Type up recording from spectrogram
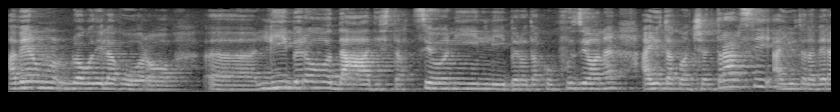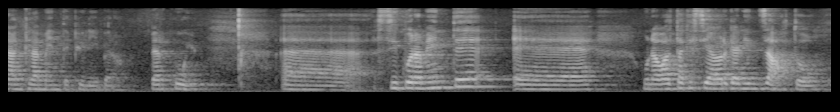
Avere un luogo di lavoro eh, libero da distrazioni, libero da confusione, aiuta a concentrarsi, aiuta ad avere anche la mente più libera. Per cui eh, sicuramente eh, una volta che si è organizzato,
